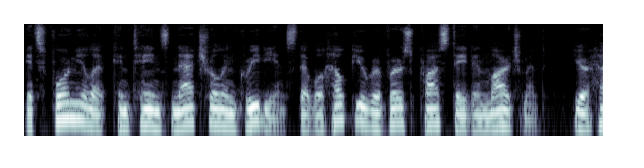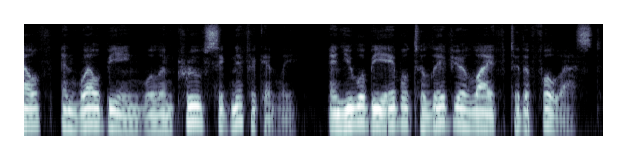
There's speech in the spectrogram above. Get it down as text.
its formula contains natural ingredients that will help you reverse prostate enlargement, your health and well-being will improve significantly, and you will be able to live your life to the fullest.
